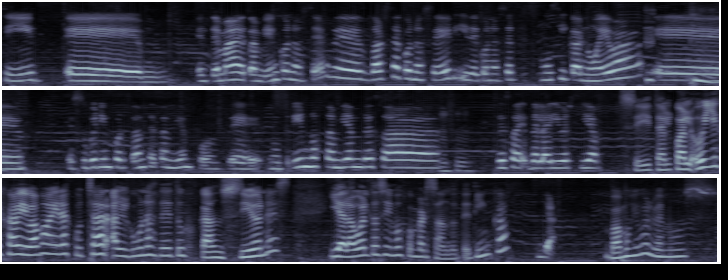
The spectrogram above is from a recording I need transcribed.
Sí, eh, el tema de también conocer, de darse a conocer y de conocer música nueva eh, es súper importante también, pues, de nutrirnos también de esa, de esa, de la diversidad. Sí, tal cual. Oye, Javi, vamos a ir a escuchar algunas de tus canciones Y a la vuelta seguimos conversando. ¿Te tinca? Ya. Vamos y volvemos.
